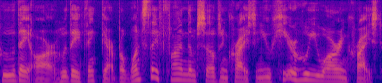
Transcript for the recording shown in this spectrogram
who they are, who they think they are. But once they find themselves in Christ and you hear who you are in Christ,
